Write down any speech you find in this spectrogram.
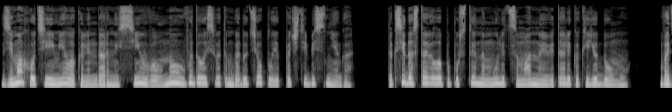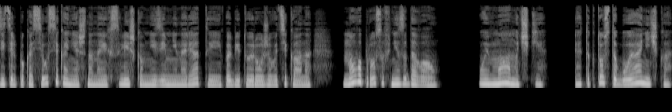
Зима хоть и имела календарный символ, но выдалась в этом году теплой почти без снега. Такси доставило по пустынным улицам Анну и Виталика к ее дому. Водитель покосился, конечно, на их слишком незимний наряд и побитую рожу Ватикана, но вопросов не задавал. «Ой, мамочки, это кто с тобой, Анечка?»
